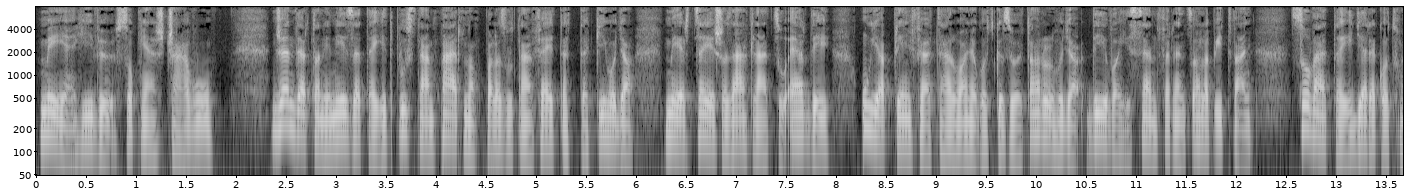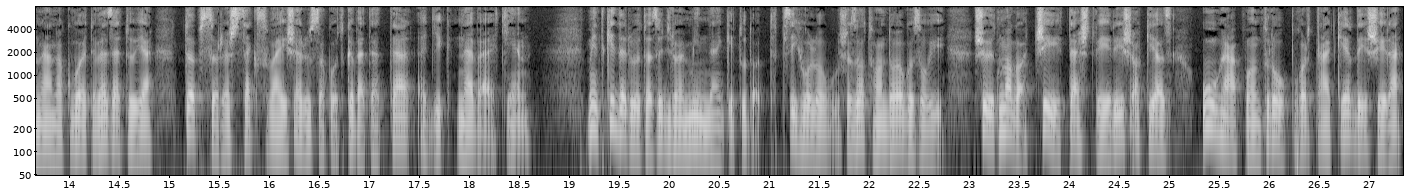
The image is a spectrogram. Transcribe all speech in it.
mélyen hívő szoknyás csávó. Gendertani nézeteit pusztán pár nappal azután fejtette ki, hogy a mérce és az átlátszó Erdély újabb tényfeltáró anyagot közölt arról, hogy a Dévai Szent Ferenc Alapítvány szovátai gyerekotthonának volt vezetője, többszörös szexuális erőszakot követett el egyik neveltjén. Mint kiderült az ügyről mindenki tudott, pszichológus, az otthon dolgozói, sőt maga Csé testvér is, aki az uh.ro portál kérdésére,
